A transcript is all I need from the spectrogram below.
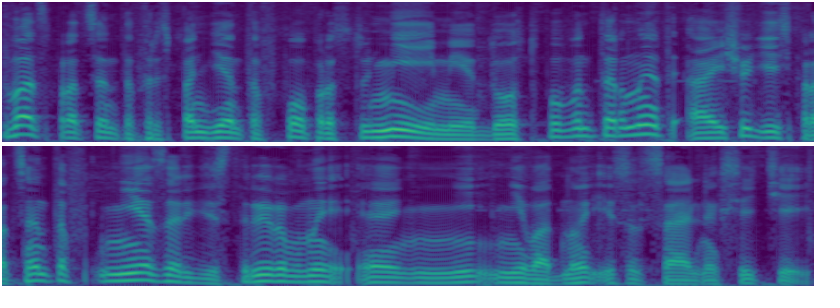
20% респондентов попросту не имеют доступа в интернет, а еще 10% не зарегистрированы э, ни, ни в одной из социальных сетей.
